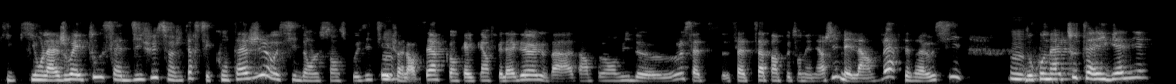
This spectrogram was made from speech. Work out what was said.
qui, ont la joie et tout, ça diffuse. je veux dire, c'est contagieux aussi dans le sens positif. Mm. Alors, certes, quand quelqu'un fait la gueule, bah, tu as un peu envie de. Ça te, ça te sape un peu ton énergie, mais l'inverse, c'est vrai aussi. Mm. Donc, on a tout à y gagner.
